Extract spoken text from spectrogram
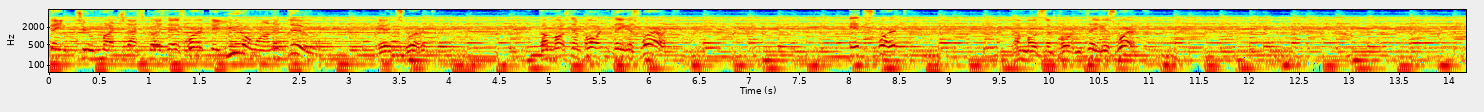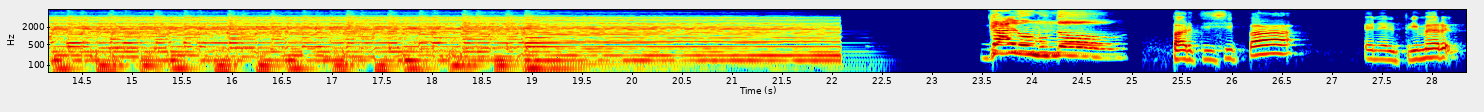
think too much, that's because there's work that you don't want to do. It's work. The most important thing is work. It's work. The most important thing is work. Galgo Mundo. Participá en el primer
